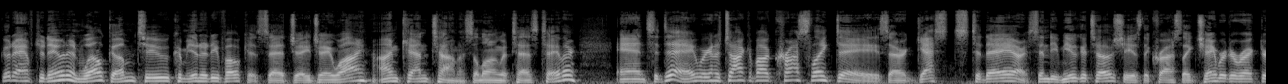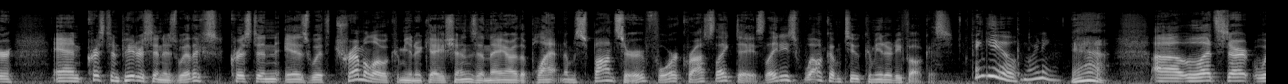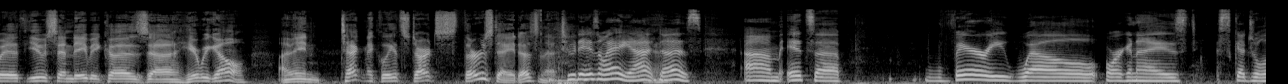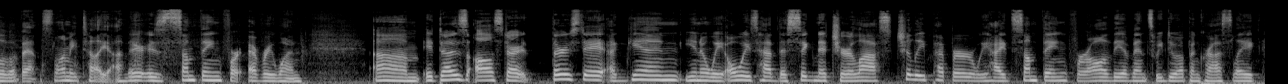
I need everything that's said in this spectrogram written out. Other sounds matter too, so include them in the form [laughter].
Good afternoon and welcome to Community Focus at JJY. I'm Ken Thomas along with Tess Taylor. And today we're going to talk about Cross Lake Days. Our guests today are Cindy Myogeto. She is the Cross Lake Chamber Director. And Kristen Peterson is with us. Kristen is with Tremolo Communications and they are the platinum sponsor for Cross Lake Days. Ladies, welcome to Community Focus. Thank you. Good morning. Yeah. Uh, let's start with you, Cindy, because uh, here we go. I mean, technically, it starts Thursday, doesn't it? Two days away. Yeah, it does. Um, it's a very well organized schedule of events. Let me tell you, there is something for everyone. Um, it does all start Thursday. Again, you know, we always have the signature lost chili pepper. We hide something for all of the events we do up in Cross Lake.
